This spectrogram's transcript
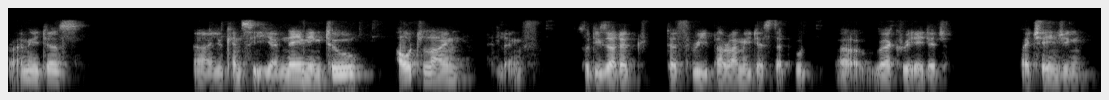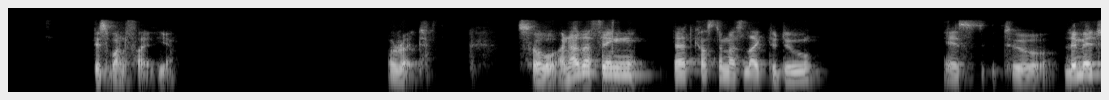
parameters, uh, you can see here naming two, outline, and length. So these are the, the three parameters that would, uh, were created by changing this one file here. All right. So another thing that customers like to do is to limit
